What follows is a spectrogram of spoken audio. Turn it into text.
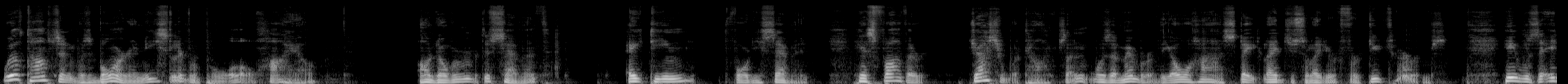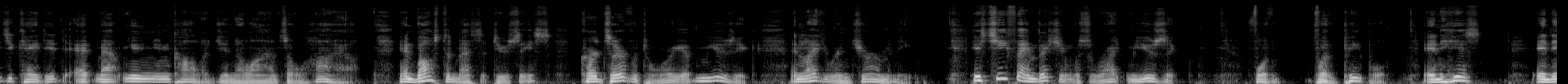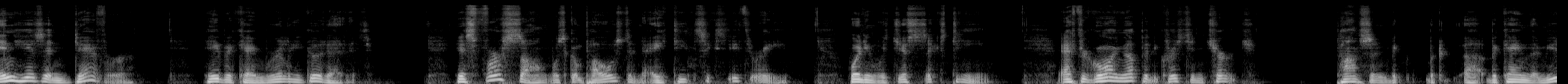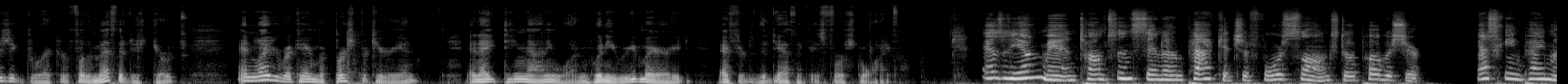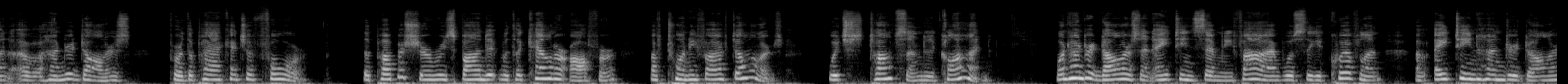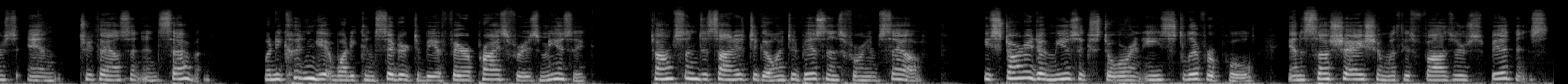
Will Thompson was born in East Liverpool, Ohio, on November the 7th, 1847. His father, Joshua Thompson, was a member of the Ohio State Legislature for two terms. He was educated at Mount Union College in Alliance, Ohio, and Boston, Massachusetts Conservatory of Music, and later in Germany. His chief ambition was to write music for the, for the people, and his and in his endeavor, he became really good at it. His first song was composed in 1863 when he was just 16. After growing up in the Christian church, Thompson be, uh, became the music director for the Methodist Church and later became a Presbyterian in 1891 when he remarried after the death of his first wife. As a young man, Thompson sent a package of four songs to a publisher, asking payment of a $100 for the package of four. The publisher responded with a counteroffer of $25, which Thompson declined. $100 in 1875 was the equivalent of $1,800 in 2007. When he couldn't get what he considered to be a fair price for his music, Thompson decided to go into business for himself. He started a music store in East Liverpool in association with his father's business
